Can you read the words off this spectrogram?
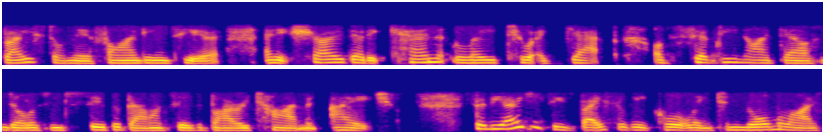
based on their findings here, and it showed that it can lead to a gap of $79,000 in super balances by retirement age. So the agency is basically calling to normalise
